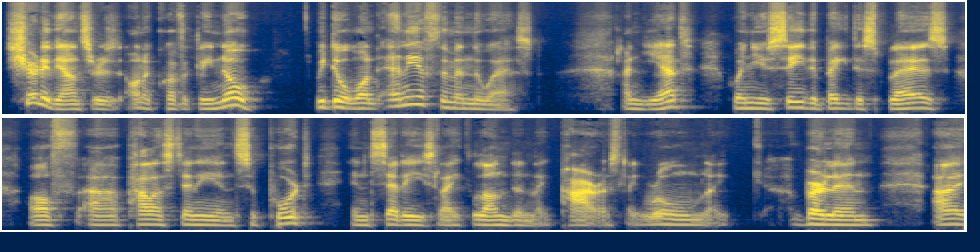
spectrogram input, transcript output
Surely the answer is unequivocally no. We don't want any of them in the West. And yet, when you see the big displays of uh, Palestinian support in cities like London, like Paris, like Rome, like uh, Berlin, uh,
